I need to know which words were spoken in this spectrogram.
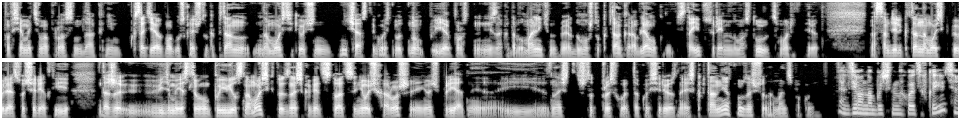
по всем этим вопросам, да, к ним. Кстати, я могу сказать, что капитан на мостике очень нечастый гость. Вот, ну, я просто, не знаю, когда был маленький, например, думал, что капитан корабля, он стоит все время на мосту, вот, смотрит вперед. На самом деле, капитан на мостике появляется очень редко. И даже, видимо, если он появился на мостике, то это значит, какая-то ситуация не очень хорошая, не очень приятная и, значит, что-то происходит такое серьезное. А если капитан нет, ну, значит, все нормально, спокойно. А где он обычно находится? В каюте?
